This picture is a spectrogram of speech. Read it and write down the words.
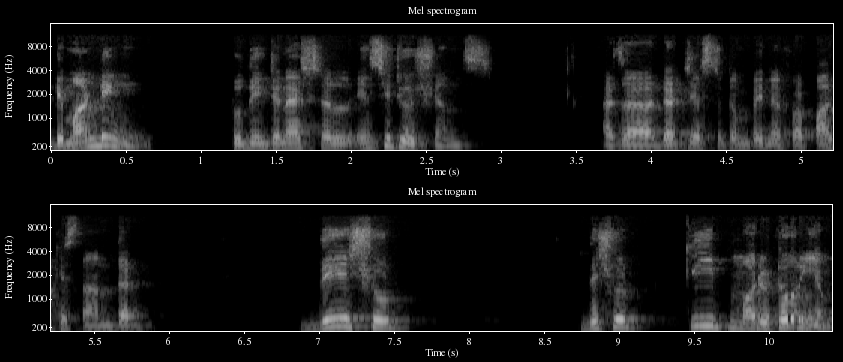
demanding to the international institutions as a justice campaigner for pakistan that they should they should keep moratorium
